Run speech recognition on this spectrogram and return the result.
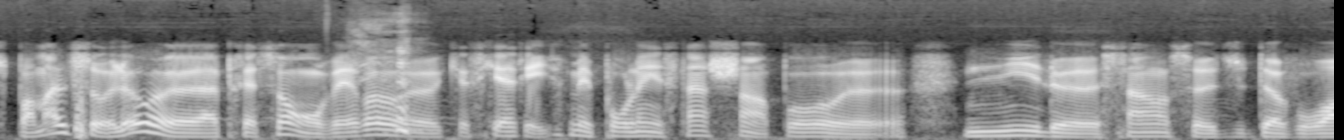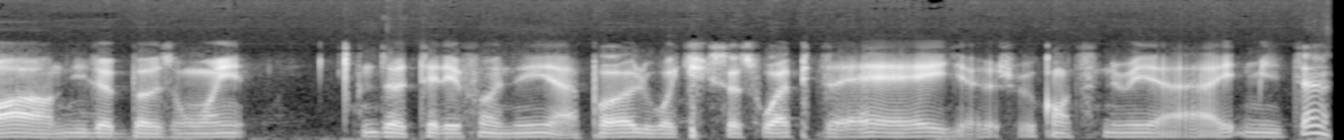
c'est pas mal ça. Là. Après ça, on verra qu'est-ce qui arrive. Mais pour l'instant, je sens pas ni le sens du devoir, ni le besoin de téléphoner à Paul ou à qui que ce soit puis dire hey je veux continuer à être militant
